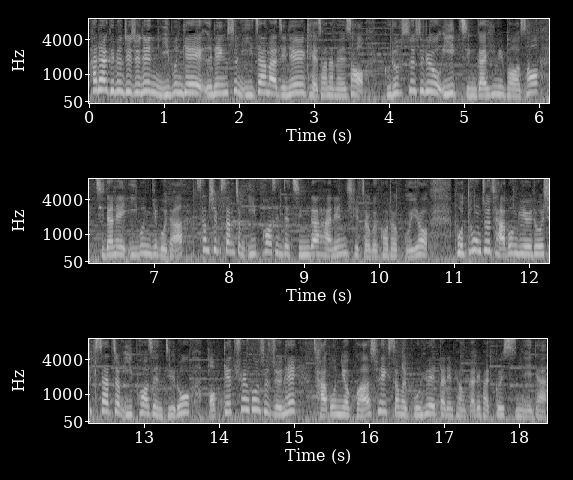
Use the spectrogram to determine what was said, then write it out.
하나금융지주는 2분기에 은행 순 이자 마진을 개선하면서 그룹 수수료 이익 증가에 힘입어서 지난해 2분기보다 33.2% 증가하는 실적을 거뒀고요. 보통주 자본 비율도 14.2%로 업계 최고 수준의 자본력과 수익성을 보유했다는 평가를 받고 있습니다.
